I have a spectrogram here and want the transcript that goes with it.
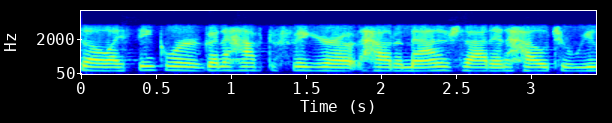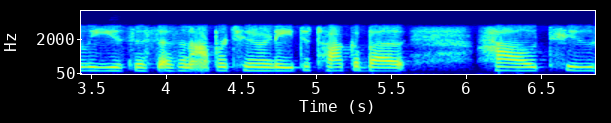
so I think we're going to have to figure out how to manage that and how to really use this as an opportunity to talk about how to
